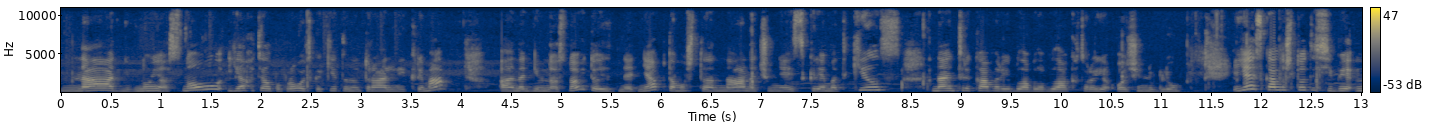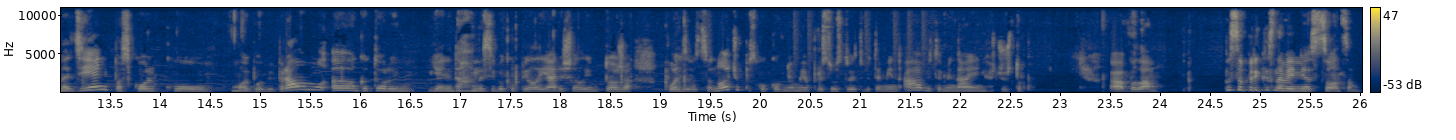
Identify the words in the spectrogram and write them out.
на дневную основу. Я хотела попробовать какие-то натуральные крема а, на дневной основе, то есть для дня, потому что на ночь у меня есть крем от Kills, Night Recovery, бла-бла-бла, который я очень люблю. И я искала что-то себе на день, поскольку мой Бобби Браун, э, который я недавно себе купила, я решила им тоже пользоваться ночью, поскольку в нем у присутствует витамин А. Витамин А я не хочу, чтобы а, была соприкосновение с солнцем.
